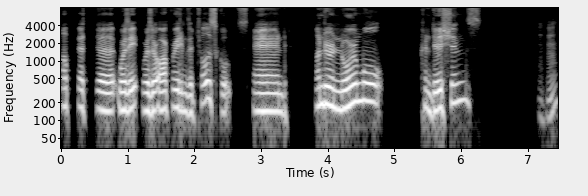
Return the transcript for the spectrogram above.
up at the where they where they're operating the telescopes, and under normal conditions, Mhm.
